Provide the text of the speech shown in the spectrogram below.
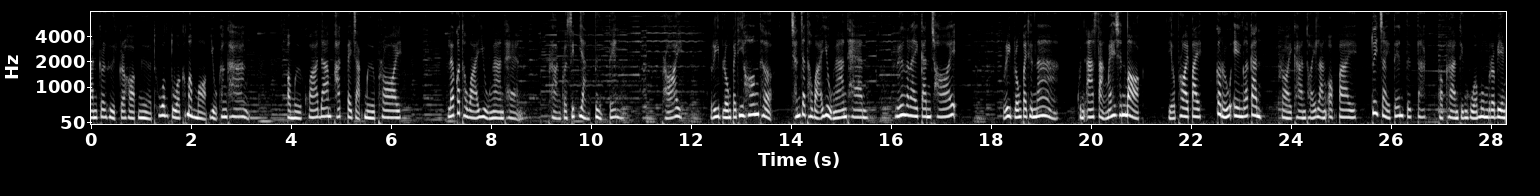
านกระหืดกระหอบเหงื่อท่วมตัวเข้ามาหมอบอยู่ข้างๆ เอามือคว้าด้ามพัดไปจากมือพลอย แล้วก็ถวายอยู่งานแทน พรางกระซิบอย่างตื่นเต้น พลอย รีบลงไปที่ห้องเถอะ ฉันจะถวายอยู่งานแทน เรื่องอะไรกันช้อย รีบลงไปเถอะหน้า คุณอาสั่งไม่ให้ฉันบอก เดี๋ยวพลอยไปก็รู้เองละกัน พลอยคานถอยหลังออกไป ด้วยใจเต้นตึกตัก พอคลานถึงหัวมุมระเบียง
